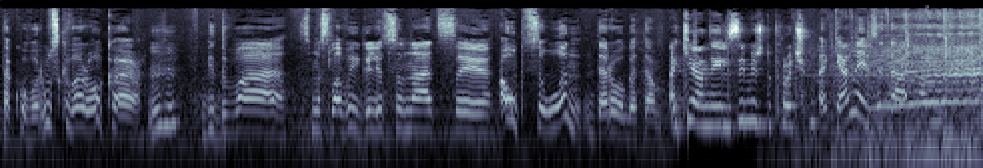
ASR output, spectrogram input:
такого русского рока, угу. би-2, смысловые галлюцинации, аукцион, дорога там. Океан Эльзы, между прочим. Океан Эльзы, да. Мистер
